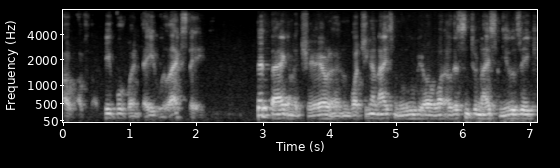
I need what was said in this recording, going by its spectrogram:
of, of people when they relax, they sit back on a chair and watching a nice movie or, or listen to nice music.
